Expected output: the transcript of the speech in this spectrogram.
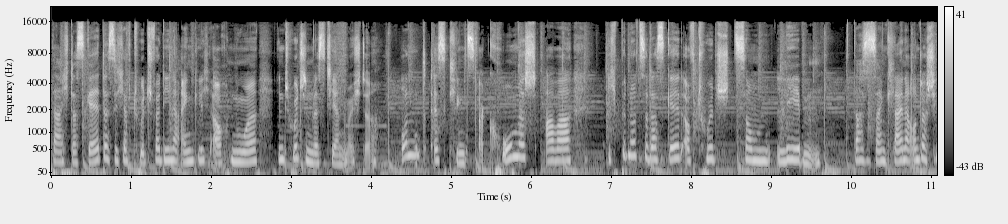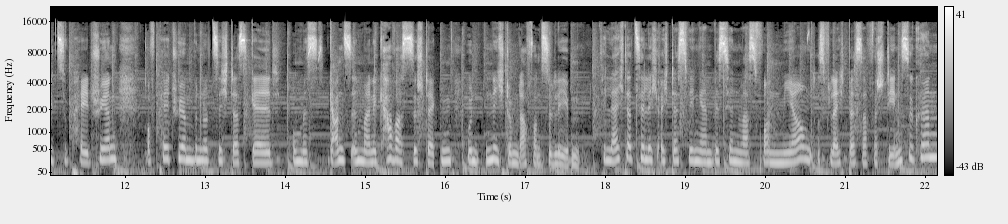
Da ich das Geld, das ich auf Twitch verdiene, eigentlich auch nur in Twitch investieren möchte. Und es klingt zwar komisch, aber ich benutze das Geld auf Twitch zum Leben. Das ist ein kleiner Unterschied zu Patreon. Auf Patreon benutze ich das Geld, um es ganz in meine Covers zu stecken und nicht um davon zu leben. Vielleicht erzähle ich euch deswegen ein bisschen was von mir, um es vielleicht besser verstehen zu können.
